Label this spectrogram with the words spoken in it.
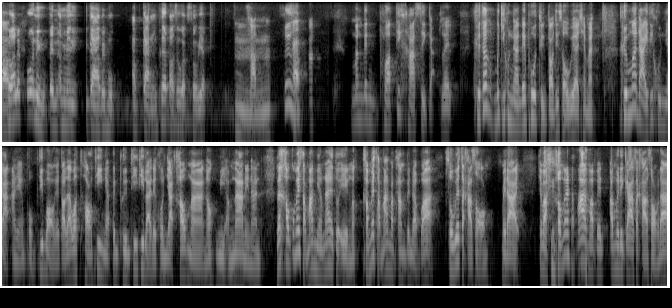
รับเพราะว่าแรมโบ้หนึ่งเป็นอเมริกาไปบุกอัฟกันเพื่อต่อสู้กับโซเวียตอืมครับ ซึ่งครับอะมันเป็นพล็อตที่คลาสสิกอะเลย คือถ้าเมื่อกี้คุณนันได้พูดถึงตอนที่โซเวียตใช่ไหม คือเมื่อใดที่คุณอยากอะอย่างผมที่บอกไงตอนแรกว่าท้องที่เนี้ยเป็นพื้นที่ที่หลายหลายๆคนอยากเข้ามาเนาะมีอำนาจในนั้น และเขาก็ไม่สามารถมีอำนาจในตัวเองเนาะเขาไม่สามารถมาทำเป็นแบบว่าโซเวียตสาขาสองไม่ได้ใช่ปะเขาไม่สามารถมาเป็นอเมริกาสาขาสองได้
